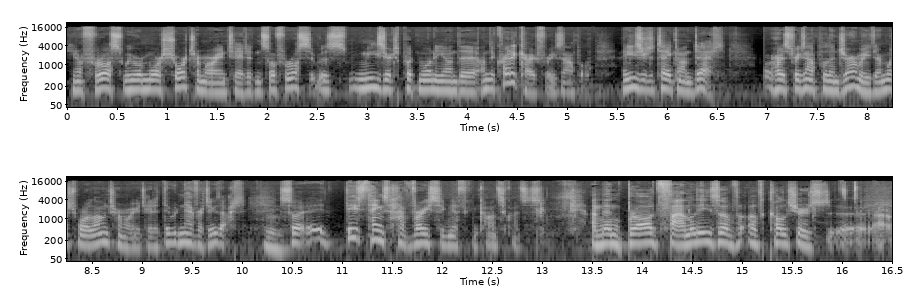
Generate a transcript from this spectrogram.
You know, for us, we were more short-term orientated, and so for us, it was easier to put money on the on the credit card, for example, and easier to take on debt. Whereas, for example, in Germany, they're much more long term orientated. They would never do that. So it, these things have very significant consequences. and then broad families of, of cultures. Uh, how,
